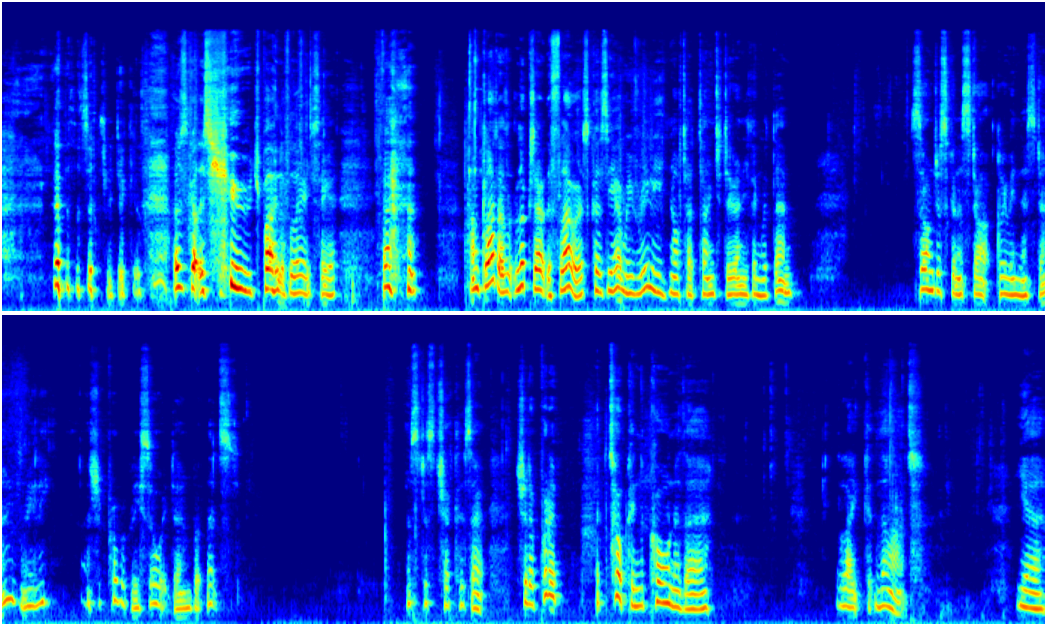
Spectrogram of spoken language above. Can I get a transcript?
this is ridiculous. I've just got this huge pile of lace here. I'm glad I looked out the flowers because, yeah, we've really not had time to do anything with them. So I'm just going to start gluing this down, really. I should probably saw it down, but let's let's just check this out. Should I put a, a tuck in the corner there like that? Yeah,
